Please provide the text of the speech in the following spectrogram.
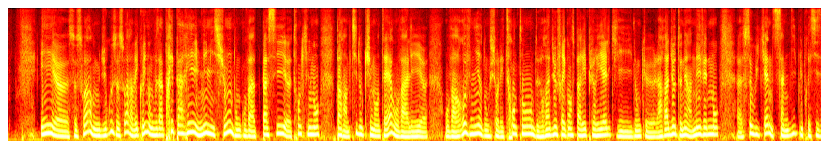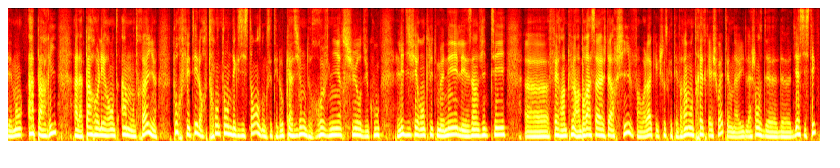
Et euh, ce soir, donc du coup, ce soir avec Colline, on vous a préparé une émission. Donc on va passer euh, tranquillement par un petit documentaire. On va aller, euh, on va revenir donc sur les 30 ans de Radio Fréquence Paris Pluriel, qui donc la radio tenait un événement ce week-end, samedi plus précisément à Paris, à la Parole errante à Montreuil, pour fêter leurs 30 ans d'existence. Donc c'était l'occasion de revenir sur du coup les différentes luttes menées, les invités, faire un peu un brassage d'archives. Enfin voilà, quelque chose qui était vraiment très très chouette et on a eu de la chance d'y assister.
